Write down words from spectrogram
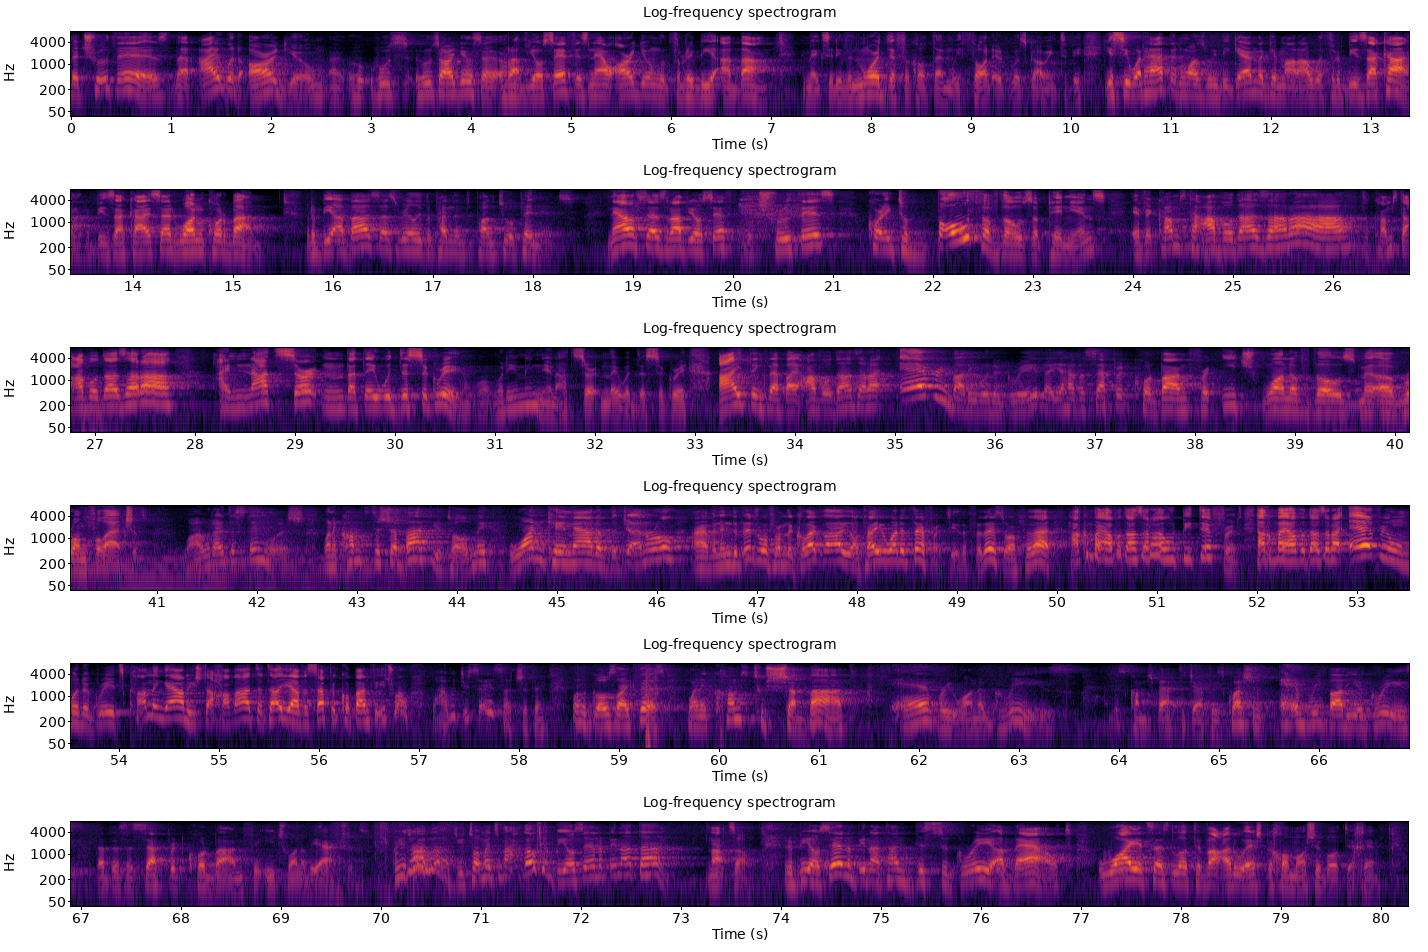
The truth is that I would argue, uh, who's, who's arguing? So Rav Yosef is now arguing with Rabbi Abba. It makes it even more difficult than we thought it was going to be. You see, what happened was we began the Gemara with Rabbi Zakai. Rabbi Zakai said one korban. Rabbi Abbas says really dependent upon two opinions. Now it says Rav Yosef, the truth is, according to both of those opinions, if it comes to Avodah Zarah, if it comes to Avodah Zarah, I'm not certain that they would disagree. Well, what do you mean you're not certain they would disagree? I think that by Avodah Zarah, everybody would agree that you have a separate korban for each one of those uh, wrongful actions. Why would I distinguish? When it comes to Shabbat, you told me, one came out of the general, I have an individual from the collective, I'll tell you what it's different, either for this or for that. How come by Avodah Zarah would be different? How come by Avodah Zarah everyone would agree it's coming out, Ishtahavad, to tell you I have a separate Korban for each one? Why would you say such a thing? Well, it goes like this. When it comes to Shabbat, everyone agrees this comes back to Jeffrey's question. Everybody agrees that there's a separate korban for each one of the actions. What are you talking about? You told me it's mahloket, Biyoseh and Binatan. Not so. Rabbi Yosef and Binatan disagree about why it says lo esh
